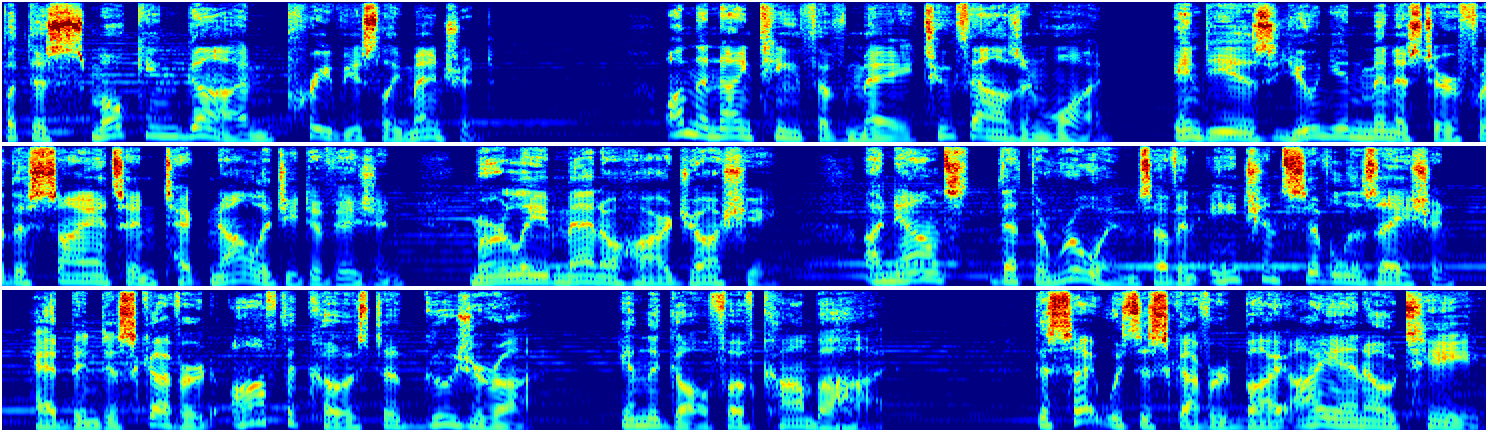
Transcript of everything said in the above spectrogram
but the smoking gun previously mentioned. On the 19th of May 2001, India's Union Minister for the Science and Technology Division, Murli Manohar Joshi, announced that the ruins of an ancient civilization had been discovered off the coast of Gujarat in the Gulf of Khambhat. The site was discovered by INOT,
